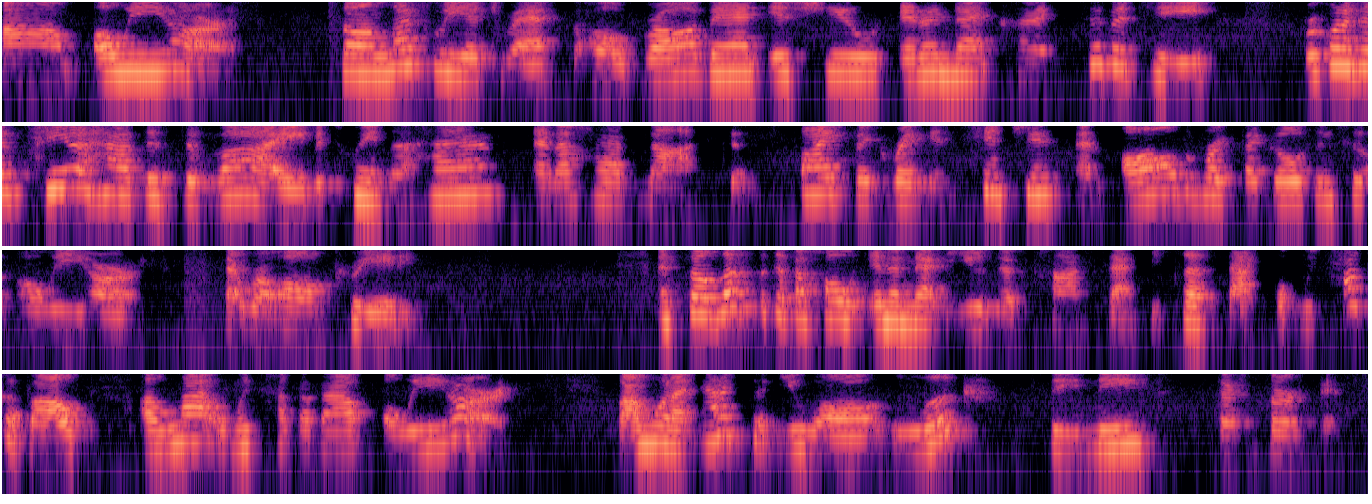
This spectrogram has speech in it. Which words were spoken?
um, OERs. So unless we address the whole broadband issue, internet connectivity, we're going to continue to have this divide between the haves and the have-nots, despite the great intention and all the work that goes into OERs that we're all creating. And so let's look at the whole internet users concept, because that's what we talk about a lot when we talk about OERs. But I want to ask that you all look beneath the surface.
